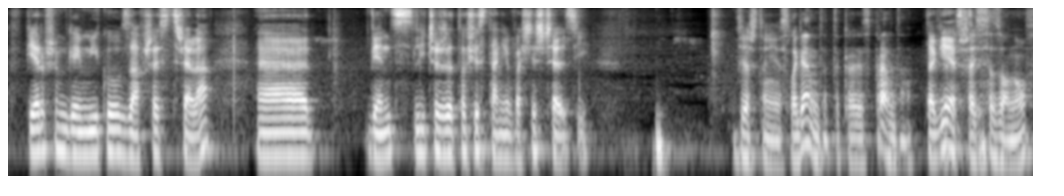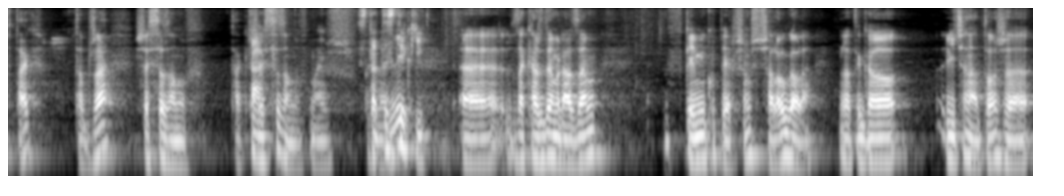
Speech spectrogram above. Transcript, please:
w pierwszym game weeku zawsze strzela, e, więc liczę, że to się stanie właśnie z Chelsea. Wiesz, to nie jest legenda, taka jest prawda. Tak jest. Sześć sezonów, tak? Dobrze? Sześć sezonów. Tak, Tak. sześć sezonów ma już. Statystyki. E, za każdym razem w gamingu pierwszym strzelał gole. Dlatego liczę na to, że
